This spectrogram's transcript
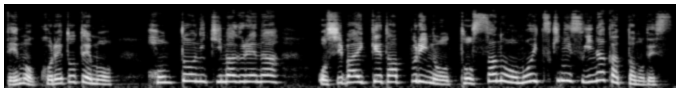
でもこれとても本当に気まぐれなお芝居っ気たっぷりのとっさの思いつきに過ぎなかったのです。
